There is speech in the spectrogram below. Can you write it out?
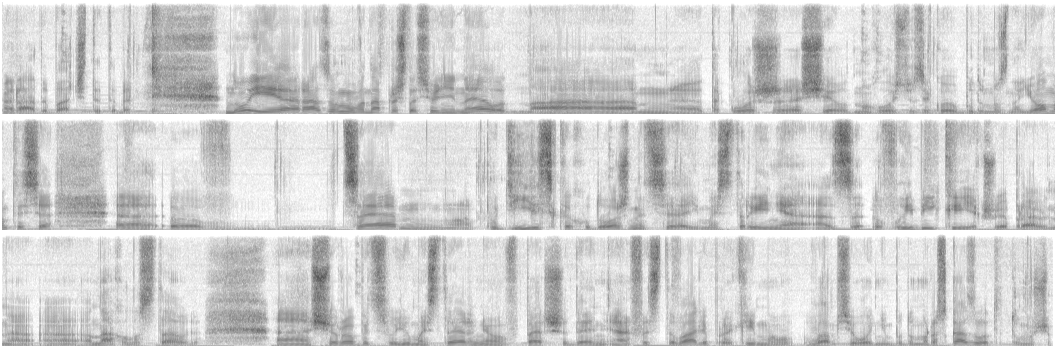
рада бачити тебе. Ну і разом вона прийшла сьогодні не одна, а також ще одну гостю, з якою будемо знайомитися. Це подільська художниця і майстриня з вибійки, якщо я правильно е, наголос ставлю, е, що робить свою майстерню в перший день е, фестивалю, про який ми вам сьогодні будемо розказувати, тому що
